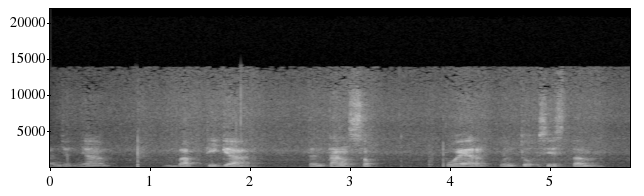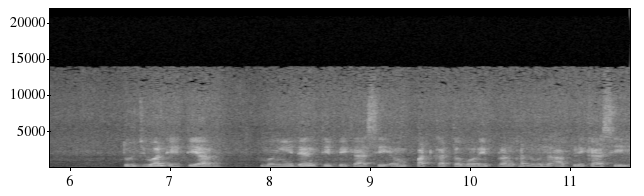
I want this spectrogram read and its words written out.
Selanjutnya bab 3 tentang software untuk sistem. Tujuan ikhtiar mengidentifikasi empat kategori perangkat lunak aplikasi.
